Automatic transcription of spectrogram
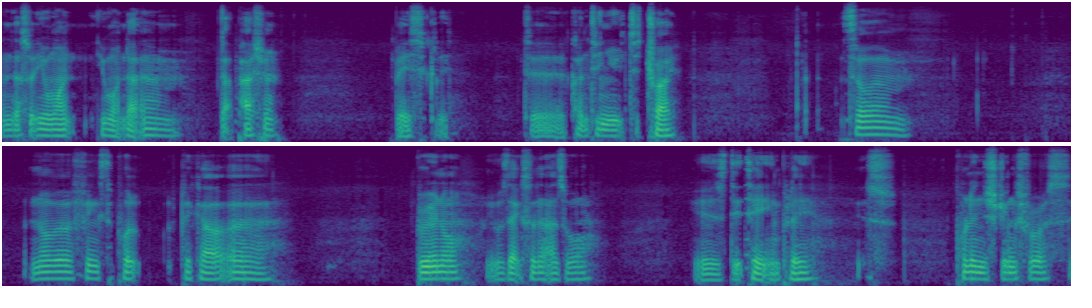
And that's what you want. You want that um that passion, basically, to continue to try. So um, another things to put pick out. Uh, Bruno, he was excellent as well. He was dictating play. He's pulling the strings for us.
